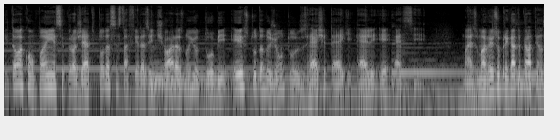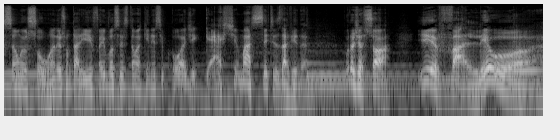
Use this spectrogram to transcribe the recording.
Então acompanhe esse projeto toda sexta-feira às 20 horas no YouTube Estudando Juntos, hashtag LES. Mais uma vez, obrigado pela atenção. Eu sou o Anderson Tarifa e vocês estão aqui nesse podcast Macetes da Vida. Por hoje é só e valeu!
